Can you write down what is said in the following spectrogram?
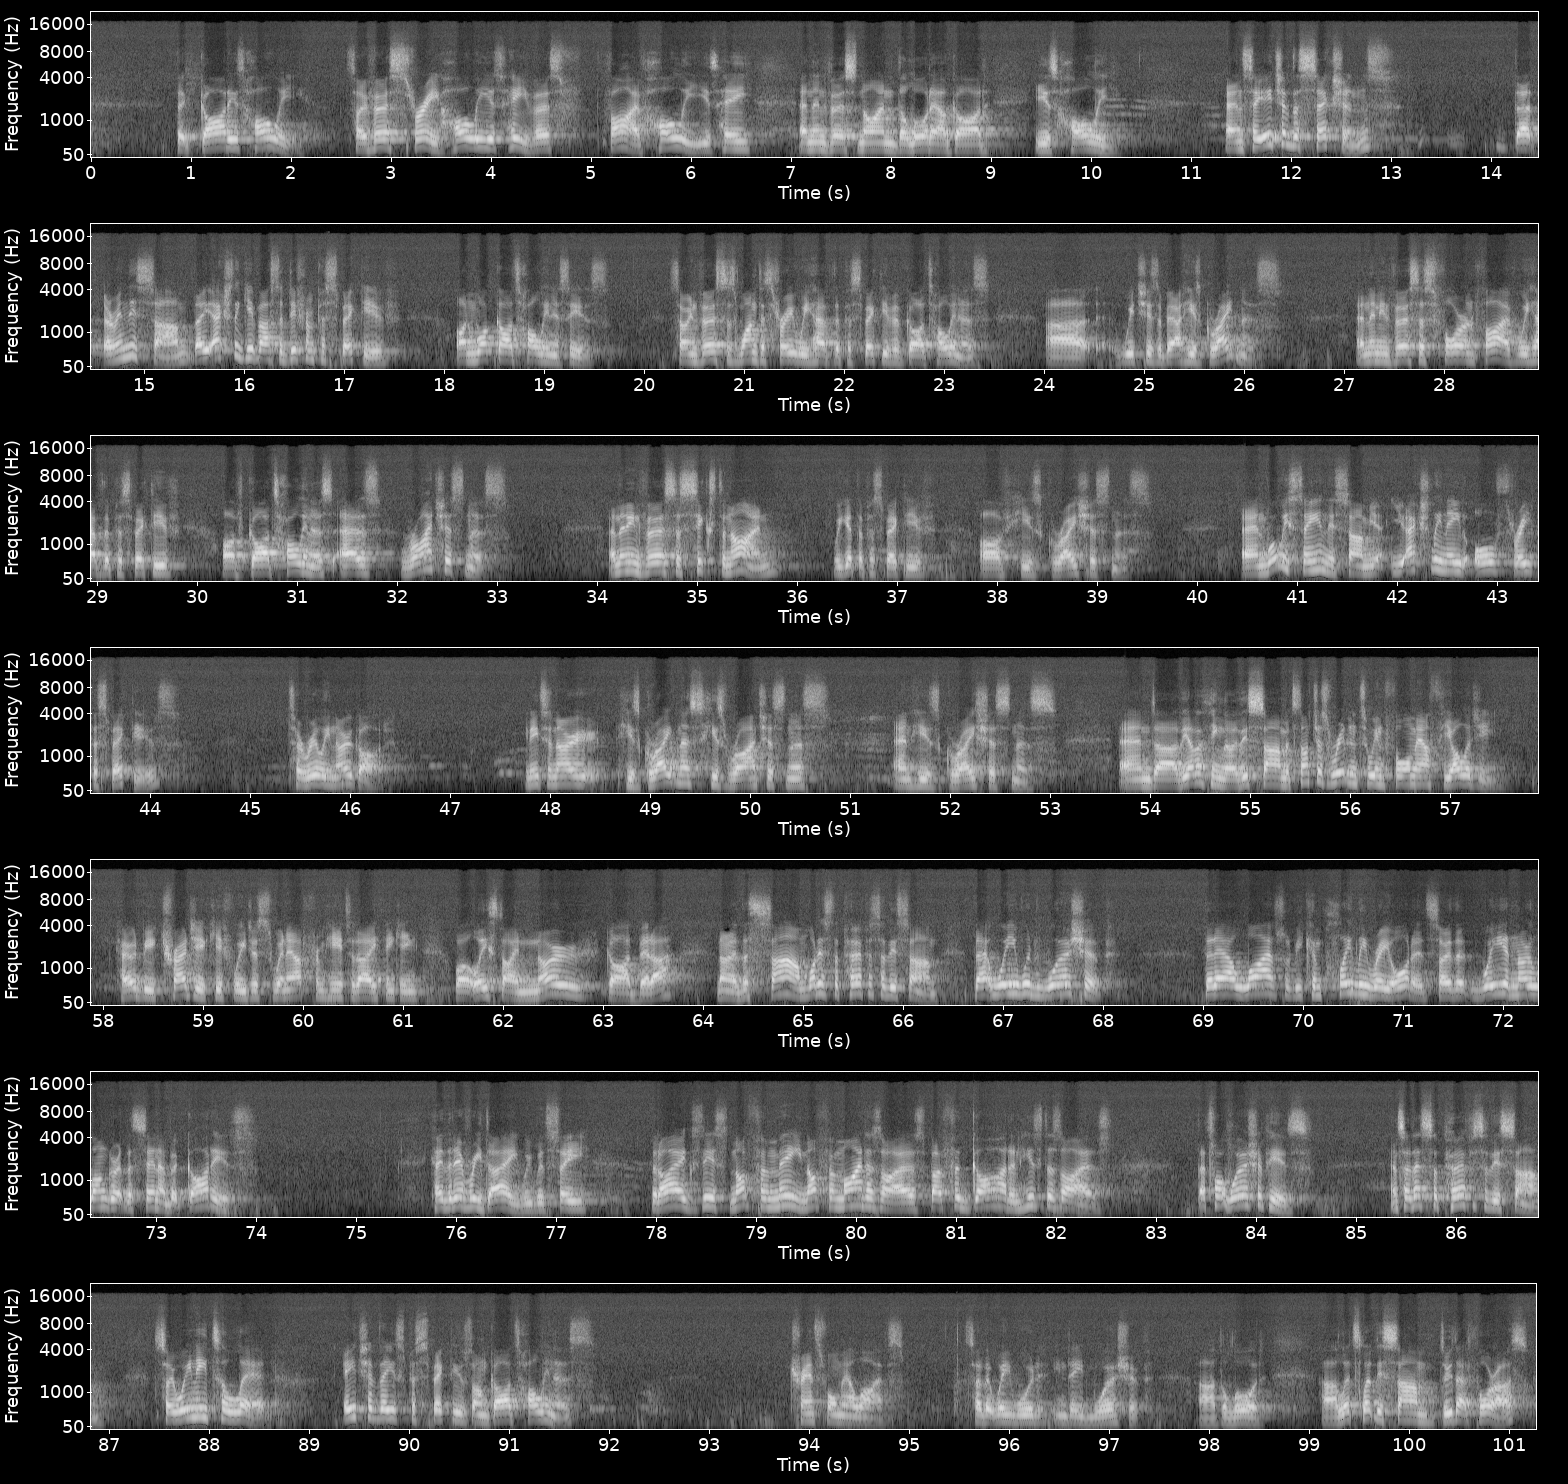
that God is holy. So, verse 3, holy is he. Verse 5, holy is he. And then verse 9, the Lord our God is holy. And see, each of the sections that are in this psalm, they actually give us a different perspective on what God's holiness is. So, in verses 1 to 3, we have the perspective of God's holiness, uh, which is about his greatness. And then in verses 4 and 5, we have the perspective of God's holiness as righteousness. And then in verses 6 to 9, we get the perspective of his graciousness. And what we see in this psalm, you, actually need all three perspectives to really know God. You need to know his greatness, his righteousness, and his graciousness. And uh, the other thing, though, this psalm, it's not just written to inform our theology. Okay, it would be tragic if we just went out from here today thinking, well, at least I know God better. No, no, the psalm, what is the purpose of this psalm? That we would worship, that our lives would be completely reordered so that we are no longer at the center, but God is. Okay, that every day we would see that I exist not for me, not for my desires, but for God and His desires. That's what worship is. And so that's the purpose of this psalm. So we need to let each of these perspectives on God's holiness transform our lives so that we would indeed worship uh, the Lord. Uh, let's let this psalm do that for us.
